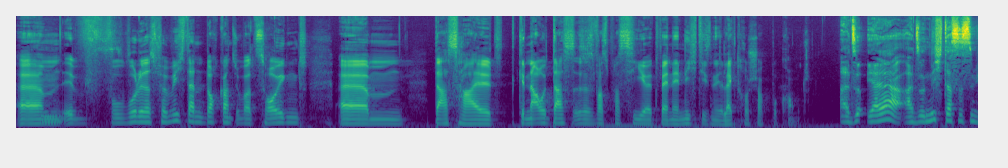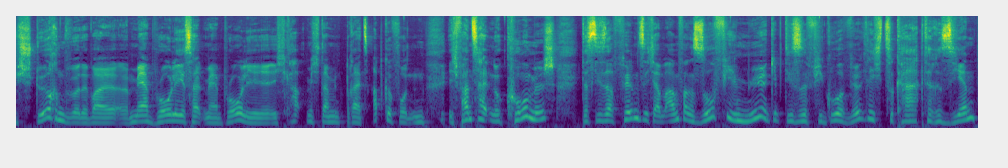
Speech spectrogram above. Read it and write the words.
ähm, äh, w- wurde das für mich dann doch ganz überzeugend, ähm, dass halt genau das ist, was passiert, wenn er nicht diesen Elektroschock bekommt. Also, ja, ja, also nicht, dass es mich stören würde, weil äh, mehr Broly ist halt mehr Broly. Ich habe mich damit bereits abgefunden. Ich fand's halt nur komisch, dass dieser Film sich am Anfang so viel Mühe gibt, diese Figur wirklich zu charakterisieren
